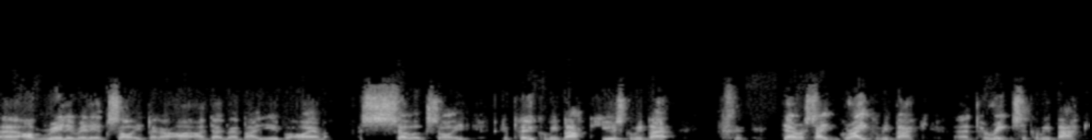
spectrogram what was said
Uh, I'm really, really excited, Ben. I, I don't know about you, but I am so excited. Capoue coming back, Hughes coming back, I say, Gray coming back, uh, coming back,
